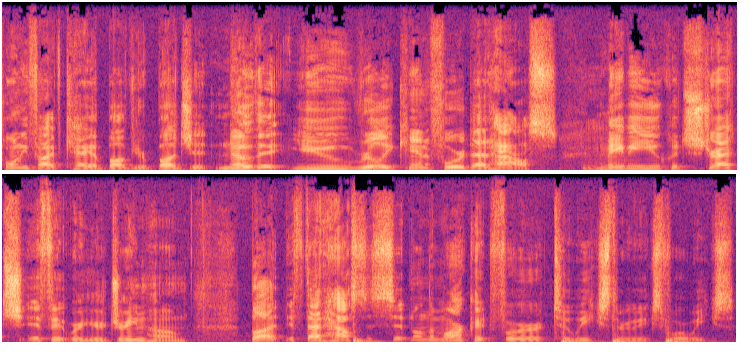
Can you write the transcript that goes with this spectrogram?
25k above your budget know that you really can't afford that house. Mm-hmm. Maybe you could stretch if it were your dream home. But if that house is sitting on the market for two weeks three weeks four weeks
